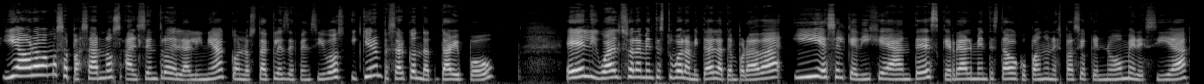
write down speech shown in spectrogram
Y ahora vamos a pasarnos al centro de la línea con los tackles defensivos y quiero empezar con Datari Poe. Él igual solamente estuvo a la mitad de la temporada y es el que dije antes que realmente estaba ocupando un espacio que no merecía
